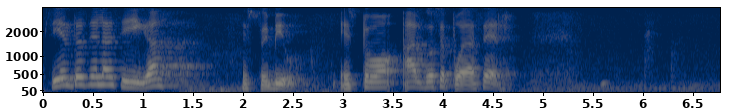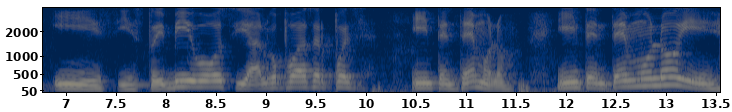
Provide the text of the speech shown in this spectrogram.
siénteselas y diga, estoy vivo. Esto algo se puede hacer. Y si estoy vivo, si algo puedo hacer, pues intentémoslo. Intentémoslo y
